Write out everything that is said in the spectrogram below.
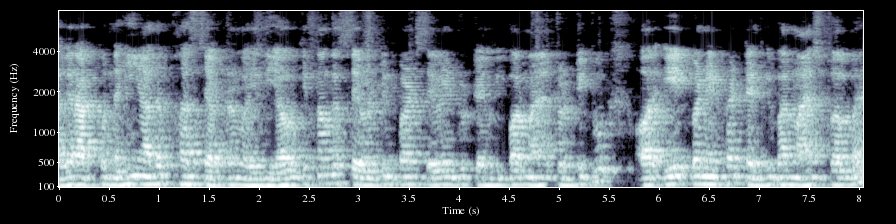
अगर आपको नहीं याद है, फ़र्स्ट चैप्टर में वही दिया होगा कितना होगा? Seventeen point seven into ten की पावर माइनस ट्वेंटी टू और eight point eight five, ten की पावर माइनस ट्वेल्व है।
